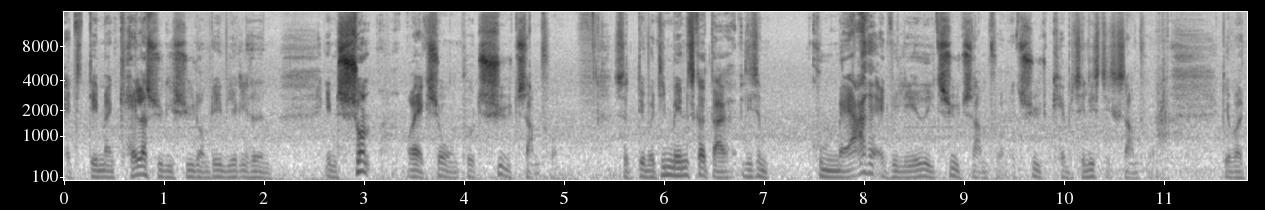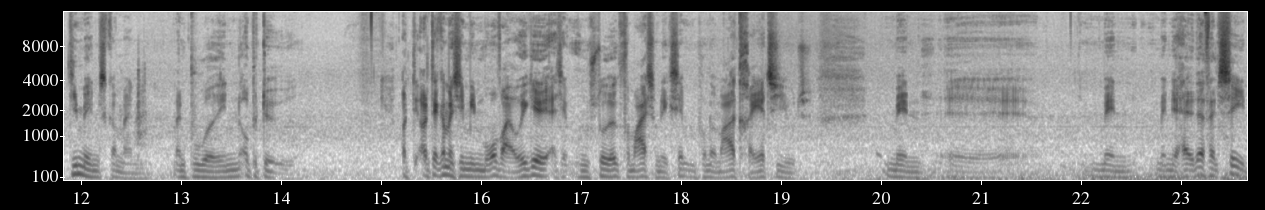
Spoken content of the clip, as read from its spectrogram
at det, man kalder psykisk sygdom, det er i virkeligheden en sund reaktion på et sygt samfund. Så det var de mennesker, der ligesom kunne mærke, at vi levede i et sygt samfund, et sygt kapitalistisk samfund. Det var de mennesker, man, man burede inde og bedøvede. Og, det, og der kan man sige, at min mor var jo ikke, altså hun stod jo ikke for mig som et eksempel på noget meget kreativt, men, øh, men, men jeg havde i hvert fald set,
